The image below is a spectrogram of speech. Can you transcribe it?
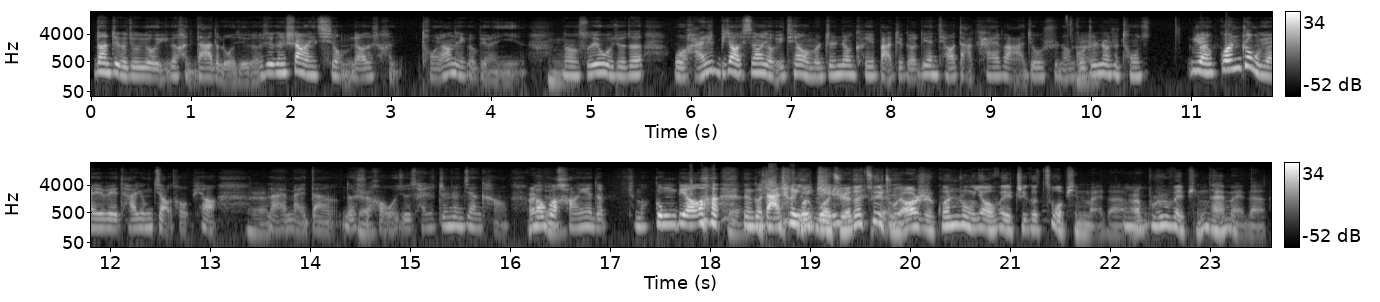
那这个就有一个很大的逻辑了，这跟上一期我们聊的是很同样的一个原因。嗯那所以我觉得我还是比较希望有一天我们真正可以把这个链条打开吧，就是能够哎真正是同愿观众愿意为他用脚投票哎来买单的时对候，我觉得才是真正健康，包括行业的什么公标啊 能够达成一致。我我觉得最主要是观众要为这个作品买单，嗯而不是为平台买单。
